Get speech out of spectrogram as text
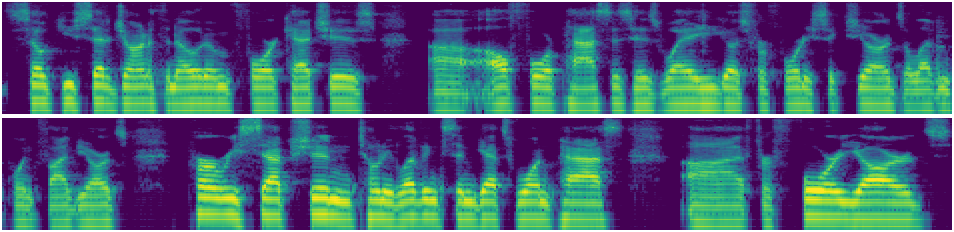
Silk, you said Jonathan Odom, four catches, uh, all four passes his way. He goes for 46 yards, 11.5 yards per reception. Tony Livingston gets one pass uh, for four yards.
